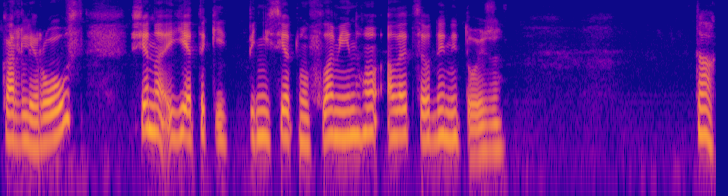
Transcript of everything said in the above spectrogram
Карлі Роуз. Ще є такий пінісетум фламінго, але це один і той же. Так,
